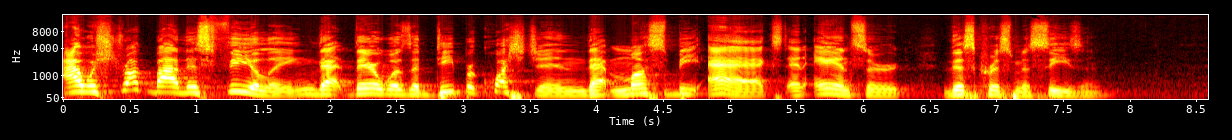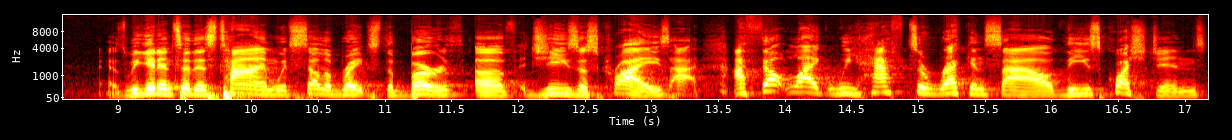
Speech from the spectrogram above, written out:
I, was struck by this feeling that there was a deeper question that must be asked and answered this Christmas season. As we get into this time which celebrates the birth of Jesus Christ, I, I felt like we have to reconcile these questions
